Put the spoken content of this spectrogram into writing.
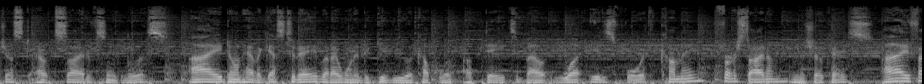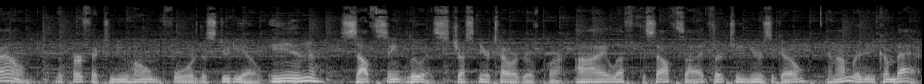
just outside of St. Louis. I don't have a guest today, but I wanted to give you a couple of updates about what is forthcoming. First item in the showcase I found the perfect new home for the studio in South St. Louis, just near Tower Grove Park. I left the South Side 13 years ago, and I'm ready to come back.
